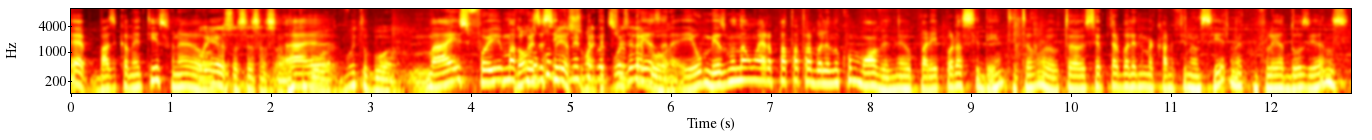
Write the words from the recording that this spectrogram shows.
É, basicamente isso, né? Eu- Conheço a sensação. Muito Ah, é. boa, muito boa. Mas foi uma Não coisa no assim começo, que me mas pegou de é surpresa, né? Eu mesmo não era para estar trabalhando com móveis, né? Eu parei por acidente, então eu, eu sempre trabalhei no mercado financeiro, né? Como eu falei, há 12 anos.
